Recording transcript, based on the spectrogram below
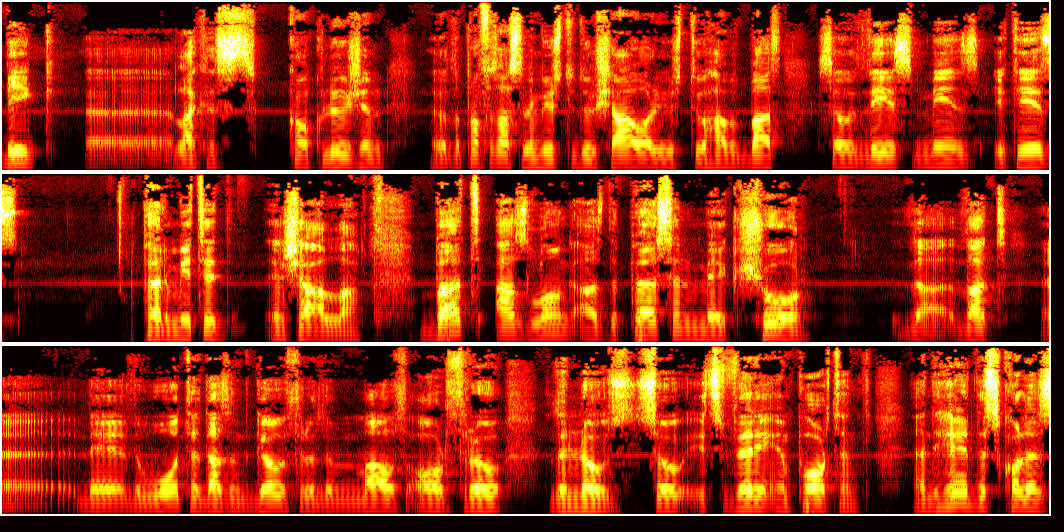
big uh, like a conclusion uh, the Prophet used to do shower used to have a bath. So this means it is permitted inshallah but as long as the person make sure that, that uh, the the water doesn't go through the mouth or through the nose so it's very important and here the scholars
